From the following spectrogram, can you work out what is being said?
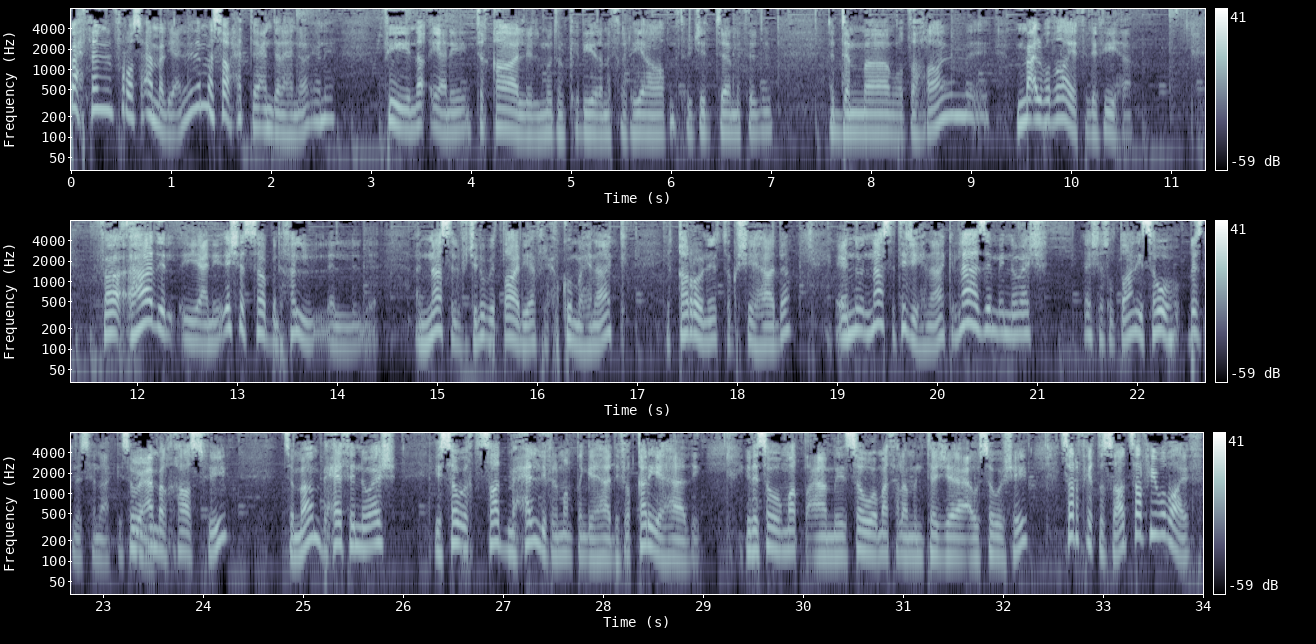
بحثا عن فرص عمل يعني لما صار حتى عندنا هنا يعني في يعني انتقال للمدن الكبيرة مثل الرياض مثل جدة مثل الدمام والظهران مع الوظائف اللي فيها. فهذه يعني إيش السبب اللي خل ال- الناس اللي في جنوب إيطاليا في الحكومة هناك يقرروا انه يتركوا الشيء هذا؟ إنه الناس اللي تجي هناك لازم إنه إيش؟ إيش يا سلطان؟ يسووا بزنس هناك يسوي. عمل خاص فيه تمام؟ بحيث إنه إيش؟ يسوي اقتصاد محلي في المنطقة هذه في القرية هذه. إذا سوى مطعم يسوى مثلا منتجع أو سوى شيء صار في اقتصاد صار في وظائف.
